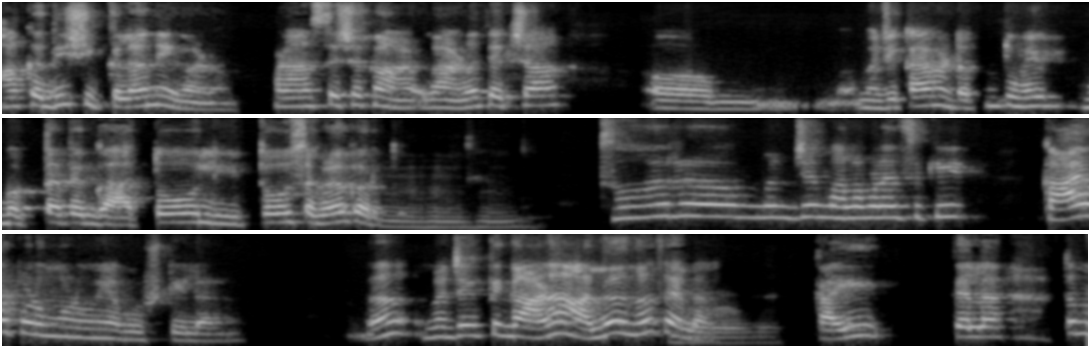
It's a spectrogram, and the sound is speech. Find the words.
हा कधी शिकला नाही गाणं पण आज त्याच्या गाणं त्याच्या म्हणजे काय म्हणतात तुम्ही बघता ते गातो लिहितो सगळं करतो. तर म्हणजे मला म्हणायचं की काय आपण म्हणू या गोष्टीला? म्हणजे ते गाणं आलं ना त्याला. काही त्याला तर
